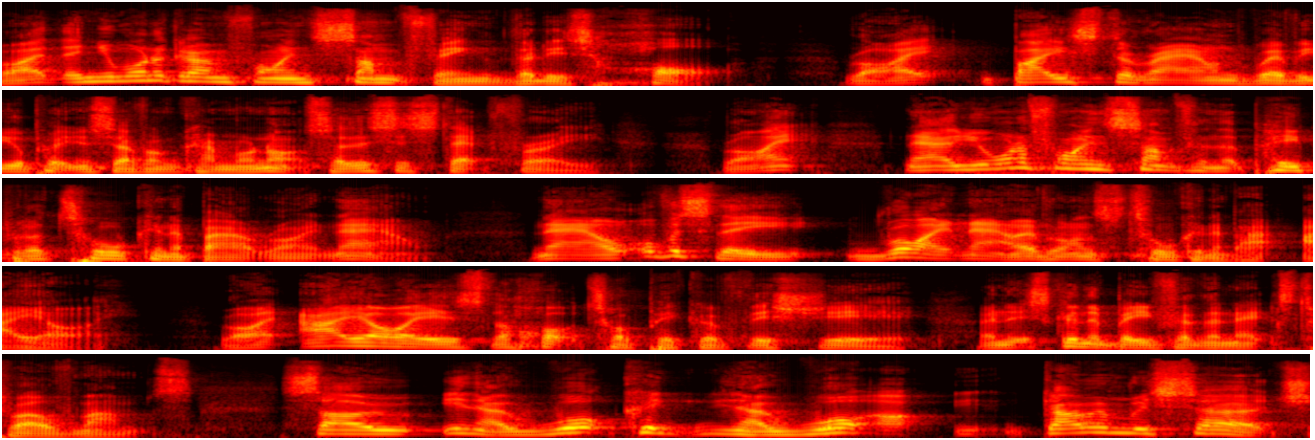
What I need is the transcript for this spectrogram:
right then you want to go and find something that is hot right based around whether you're putting yourself on camera or not so this is step three right now you want to find something that people are talking about right now now obviously right now everyone's talking about ai right? AI is the hot topic of this year, and it's going to be for the next 12 months. So, you know, what could, you know, what, go and research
